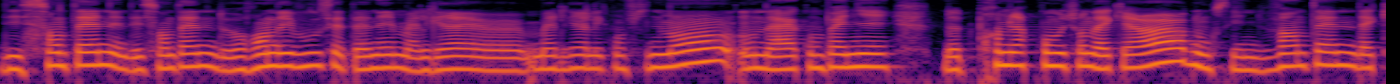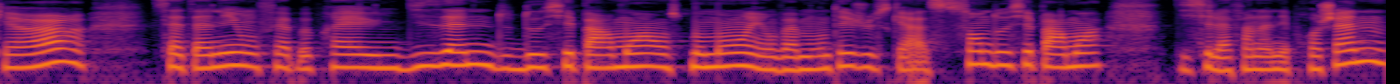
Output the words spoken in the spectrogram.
des centaines et des centaines de rendez-vous cette année malgré, malgré les confinements. On a accompagné notre première promotion d'acquéreurs, donc c'est une vingtaine d'acquéreurs. Cette année, on fait à peu près une dizaine de dossiers par mois en ce moment et on va monter jusqu'à 100 dossiers par mois d'ici la fin de l'année prochaine.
